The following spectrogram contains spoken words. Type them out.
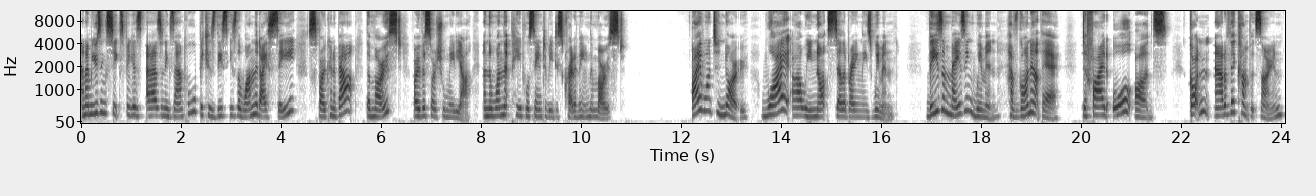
And I'm using six figures as an example because this is the one that I see spoken about the most over social media and the one that people seem to be discrediting the most. I want to know why are we not celebrating these women? These amazing women have gone out there, defied all odds, gotten out of their comfort zone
